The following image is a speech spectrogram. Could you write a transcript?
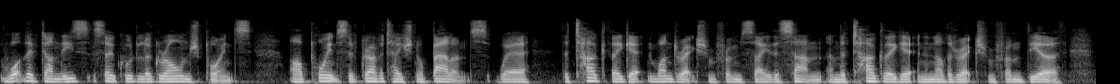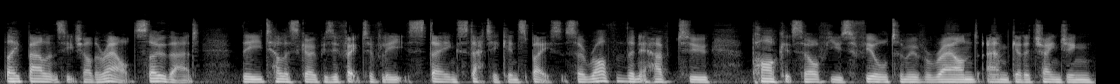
what they've done, these so-called Lagrange points, are points of gravitational balance where the tug they get in one direction from, say, the sun, and the tug they get in another direction from the Earth, they balance each other out so that the telescope is effectively staying static in space. So rather than it have to park itself, use fuel to move around, and get a changing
